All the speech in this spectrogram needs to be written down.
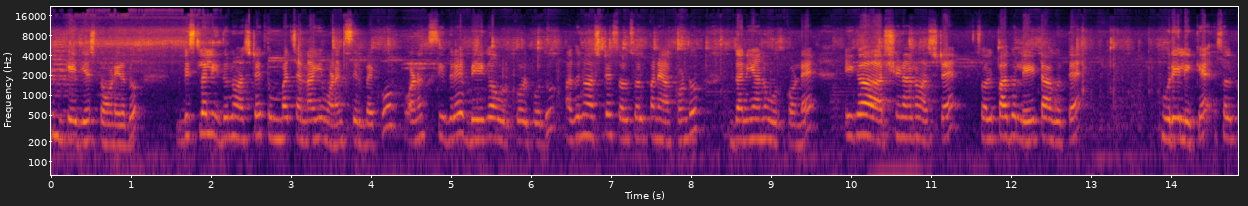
ಒಂದು ಕೆ ಜಿಯಷ್ಟು ತೊಗೊಂಡಿರೋದು. ಬಿಸಿಲಲ್ಲಿ ಇದನ್ನು ಅಷ್ಟೇ ತುಂಬ ಚೆನ್ನಾಗಿ ಒಣಗಿಸಿರ್ಬೇಕು. ಒಣಗಿಸಿದ್ರೆ ಬೇಗ ಹುರ್ಕೊಳ್ಬೋದು. ಅದನ್ನು ಅಷ್ಟೇ ಸ್ವಲ್ಪ ಸ್ವಲ್ಪನೇ ಹಾಕ್ಕೊಂಡು ಧನಿಯಾನು ಹುರ್ಕೊಂಡೆ. ಈಗ ಅರಿಶಿಣನೂ ಅಷ್ಟೇ. ಸ್ವಲ್ಪ ಅದು ಲೇಟ್ ಆಗುತ್ತೆ. ಹುರಿಲಿಕ್ಕೆ ಸ್ವಲ್ಪ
